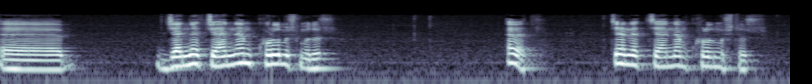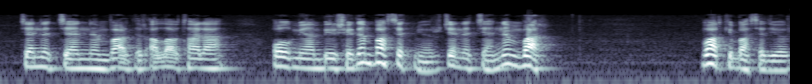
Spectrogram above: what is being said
e, cennet cehennem kurulmuş mudur? Evet. Cennet cehennem kurulmuştur. Cennet cehennem vardır. Allahu Teala olmayan bir şeyden bahsetmiyor. Cennet cehennem var. Var ki bahsediyor.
